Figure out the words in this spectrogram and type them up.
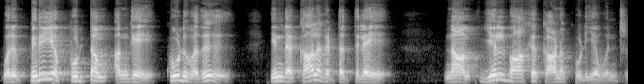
ஒரு பெரிய கூட்டம் அங்கே கூடுவது இந்த காலகட்டத்திலே நாம் இயல்பாக காணக்கூடிய ஒன்று.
